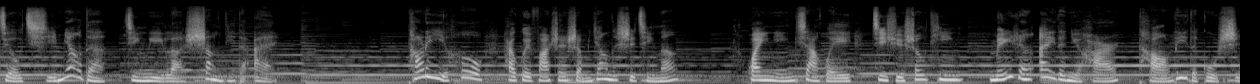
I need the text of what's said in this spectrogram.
就奇妙的经历了上帝的爱。逃离以后还会发生什么样的事情呢？欢迎您下回继续收听《没人爱的女孩》陶丽的故事。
